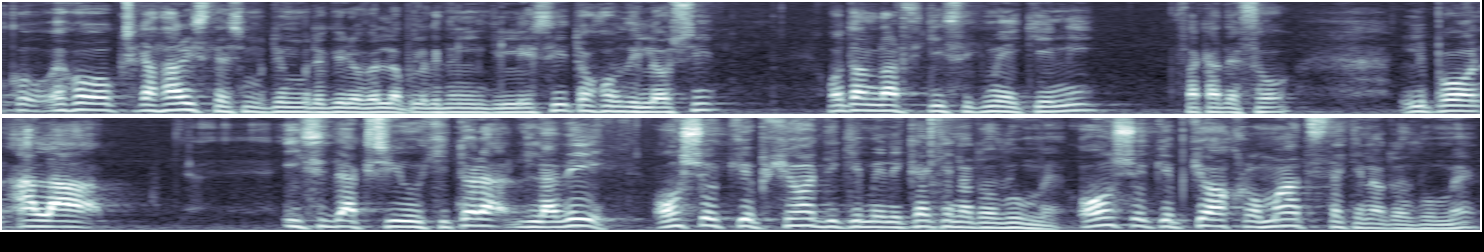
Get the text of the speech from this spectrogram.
έχω, έχω ξεκαθαρίσει θέση μου με τον κύριο Βελόπουλο και την ελληνική λύση, το έχω δηλώσει. Όταν θα έρθει και η στιγμή εκείνη θα κατεθώ. Λοιπόν, αλλά οι συνταξιούχοι τώρα, δηλαδή, όσο και πιο αντικειμενικά και να το δούμε, όσο και πιο αχρωμάτιστα και να το δούμε,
